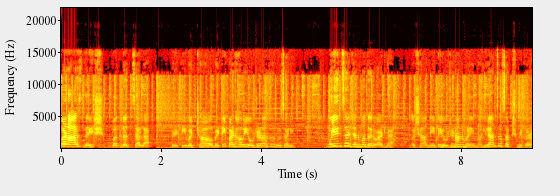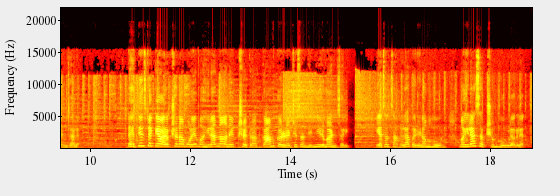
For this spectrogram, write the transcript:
पण आज देश बदलत चाललाय. बेटी बचाव बेटी पढाव योजना सुरू झाली. मुलींचा जन्मदर वाढलाय. अशा अनेक योजनांमुळे महिलांचं सक्षमीकरण झालं तेहतीस टक्के आरक्षणामुळे महिलांना अनेक क्षेत्रात काम करण्याची संधी निर्माण झाली. याचा चांगला परिणाम होऊन महिला सक्षम होऊ लागल्यात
